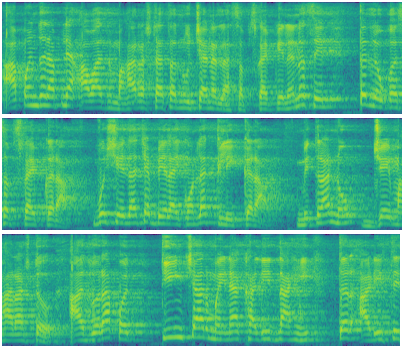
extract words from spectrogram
आपण जर आपल्या आवाज महाराष्ट्राचा न्यूज चॅनलला सबस्क्राईब केलं नसेल तर लवकर सबस्क्राईब करा व शेजारच्या बेल आयकॉनला क्लिक करा. मित्रांनो जय महाराष्ट्र. आजवर आपण तीन चार महिन्याखाली नाही तर अडीच ते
